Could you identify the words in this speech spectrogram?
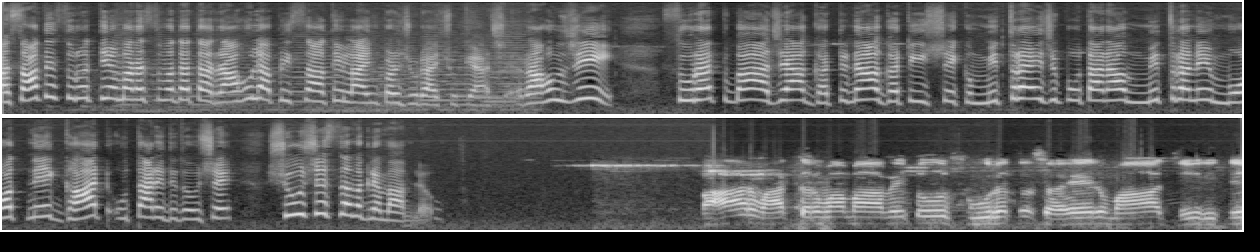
આ સાથે સુરતથી અમારા સંવાદદાતા રાહુલ આપણી સાથે લાઈન પર જોડાઈ ચૂક્યા છે. રાહુલજી, સુરતમાં આજે આ ઘટના ઘટી છે. એક મિત્રએ જ પોતાના મિત્રને મોતને ઘાટ ઉતારી દીધો છે. શું છે સમગ્ર મામલો? બહાર વાત કરવામાં આવે તો સુરત શહેરમાં જે રીતે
